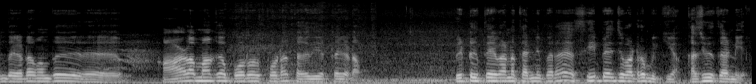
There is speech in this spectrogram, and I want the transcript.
இந்த இடம் வந்து ஆழமாக போர்வல் போட தகுதியற்ற இடம். வீட்டுக்கு தேவையான தண்ணி பெற சீப்பேஜ் வாட்டர் முக்கியம். கசிவு தண்ணீர்.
